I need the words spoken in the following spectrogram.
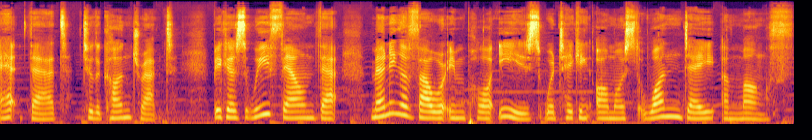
add that to the contract because we found that many of our employees were taking almost one day a month,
